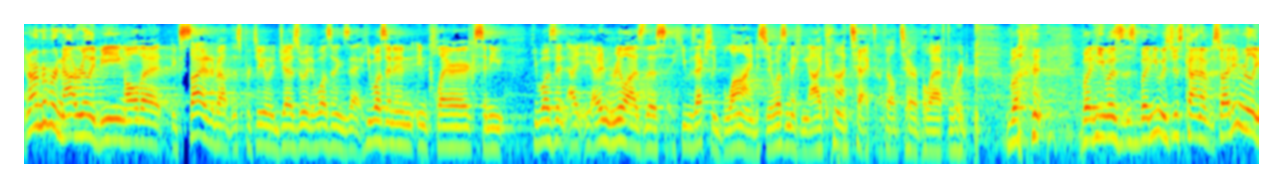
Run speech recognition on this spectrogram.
And I remember not really being all that excited about this particular Jesuit. It wasn't exact. He wasn't in, in clerics, and he, he wasn't, I, I, didn't realize this, he was actually blind, so he wasn't making eye contact. I felt terrible afterward. But, but, he was, but he was just kind of, so I didn't really,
